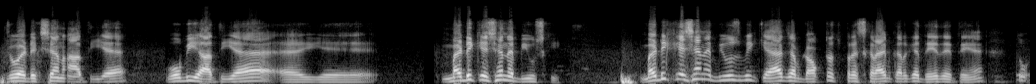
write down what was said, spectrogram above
जो एडिक्शन आती है वो भी आती है ये मेडिकेशन अब्यूज़ की। मेडिकेशन अब्यूज भी क्या है जब डॉक्टर्स प्रेस्क्राइब करके दे देते हैं तो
